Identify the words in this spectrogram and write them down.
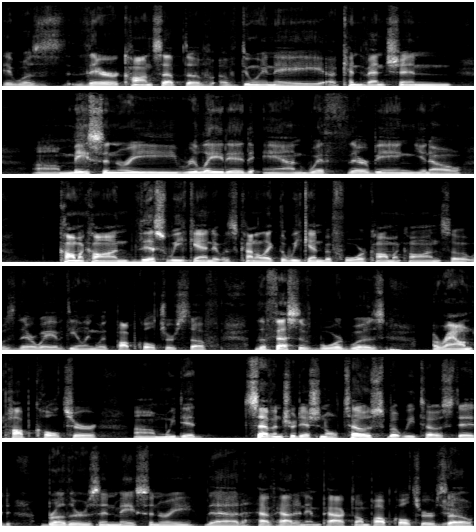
It was their concept of of doing a, a convention, um, masonry related, and with there being you know. Comic Con this weekend. It was kind of like the weekend before Comic Con, so it was their way of dealing with pop culture stuff. The festive board was around pop culture. Um, we did seven traditional toasts, but we toasted brothers in masonry that have had an impact on pop culture. So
